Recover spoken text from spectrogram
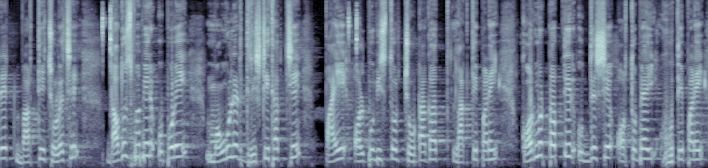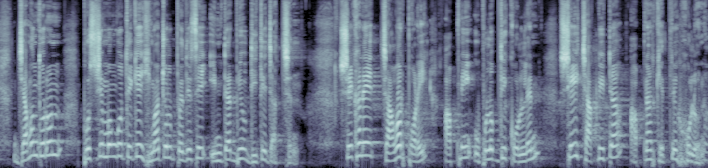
রেট বাড়তে চলেছে। দ্বাদশ ভাবের উপরে মঙ্গলের দৃষ্টি থাকছে। পায়ে অল্প বিস্তর চোটাঘাত লাগতে পারে। কর্মপ্রাপ্তির উদ্দেশ্যে অর্থব্যয় হতে পারে। যেমন ধরুন, পশ্চিমবঙ্গ থেকে হিমাচল প্রদেশে ইন্টারভিউ দিতে যাচ্ছেন। সেখানে যাওয়ার পরে আপনি উপলব্ধি করলেন, সেই চাকরিটা আপনার ক্ষেত্রে হলো না।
